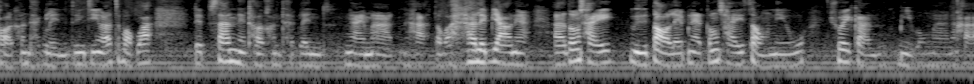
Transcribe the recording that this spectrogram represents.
ถอดคอนแทคเลนส์จริงๆ แล้วจะบอกว่าเล็บสั้นเนี่ยถอดคอนแทคเลนส์ง่ายมากนะคะ แต่ว่าถ้าเล็บยาวเนี่ยต้องใช้หรือต่อเล็บเนี่ยต้องใช้ 2 นิ้วช่วยกันบีบออกมานะคะ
